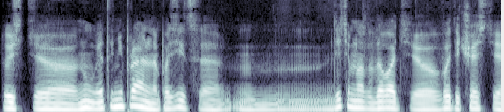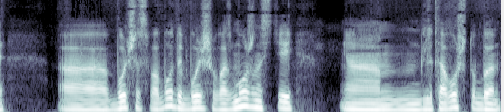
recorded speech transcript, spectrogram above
То есть, э, ну, это неправильная позиция. Детям надо давать э, в этой части э, больше свободы, больше возможностей э, для того, чтобы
